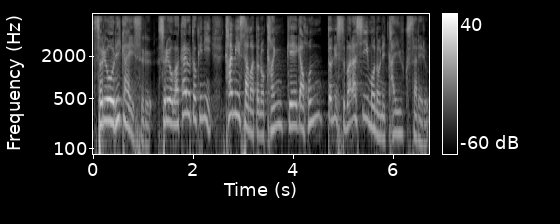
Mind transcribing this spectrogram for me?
それを理解する。それを分かるときに神様との関係が本当に素晴らしいものに回復される。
